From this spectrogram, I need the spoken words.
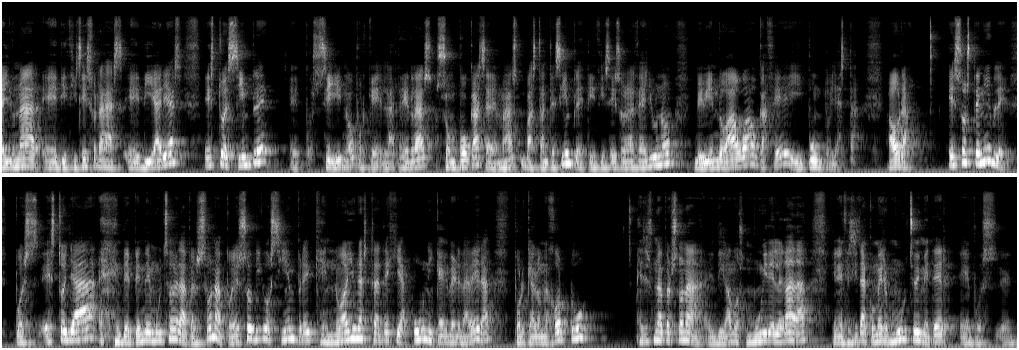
ayunar 16 horas diarias, esto es simple, pues sí, ¿no? Porque las reglas son pocas y además bastante simples, 16 horas de ayuno, bebiendo agua o café y punto, ya está. Ahora, ¿Es sostenible? Pues esto ya depende mucho de la persona. Por eso digo siempre que no hay una estrategia única y verdadera, porque a lo mejor tú Eres una persona, digamos, muy delgada que necesita comer mucho y meter eh, pues eh,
